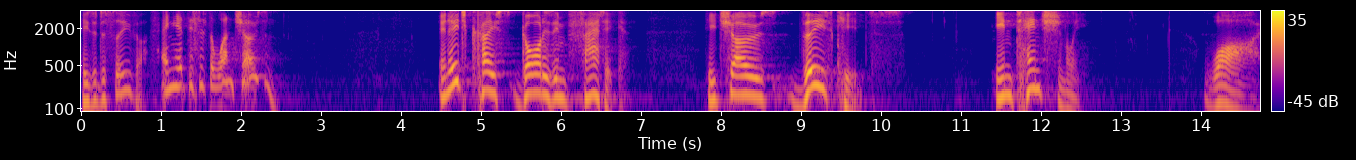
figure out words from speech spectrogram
he's a deceiver. And yet, this is the one chosen. In each case, God is emphatic. He chose these kids intentionally. Why?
